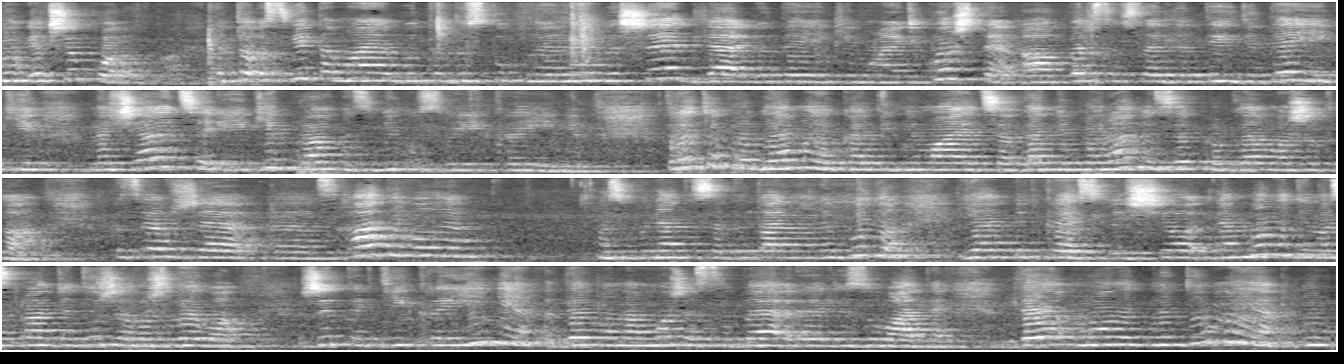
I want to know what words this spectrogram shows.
ну, якщо коротко. Тобто освіта має бути доступною не лише для людей, які мають кошти, а перш за все для тих дітей, які навчаються і які прагнуть змін у своїй країні. Третя проблема, яка піднімається в даній програмі, це проблема житла. Про це вже е, згадували. Зупинятися детально не буду. Я підкреслюю, що для молоді насправді дуже важливо жити в тій країні, де вона може себе реалізувати, де молодь не думає, ну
